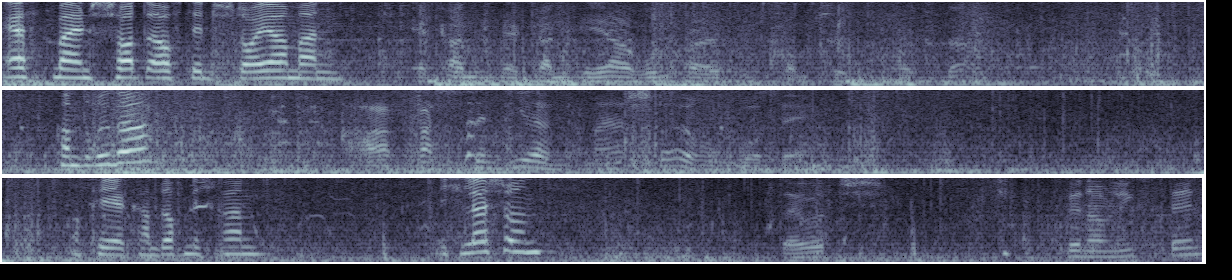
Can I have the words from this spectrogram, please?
Erstmal ein Shot auf den Steuermann. Er kann, er kann eher runter als ich vom Schiff. Weißt du? Kommt rüber. Ah, was denn hier mit meiner Steuerung los, ey? Okay, er kam doch nicht ran. Ich lösche uns. Sehr gut. Bin am links drehen.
